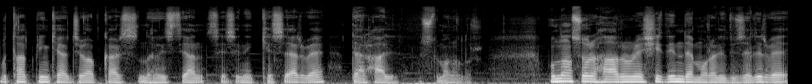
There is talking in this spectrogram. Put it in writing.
Bu tatminkar cevap karşısında Hristiyan sesini keser ve derhal Müslüman olur. Bundan sonra Harun Reşid'in de morali düzelir ve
